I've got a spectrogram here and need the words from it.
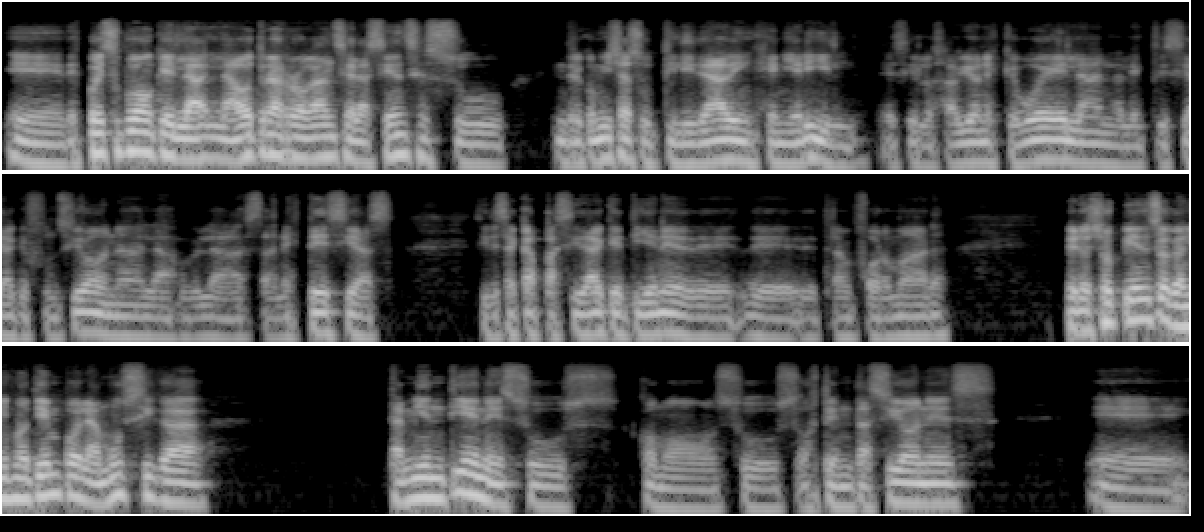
Eh, después supongo que la, otra arrogancia de la ciencia es su, entre comillas, utilidad ingenieril, es decir, los aviones que vuelan, la electricidad que funciona, las, anestesias, decir, esa capacidad que tiene de transformar. Pero yo pienso que al mismo tiempo la música también tiene sus, como sus ostentaciones, eh,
